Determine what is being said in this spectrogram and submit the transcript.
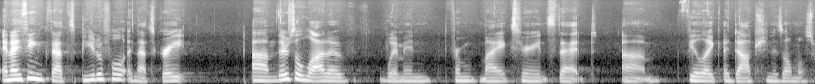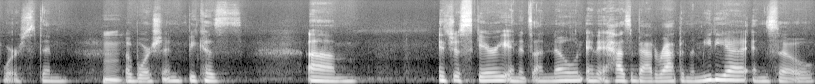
and I think that's beautiful and that's great. um, there's a lot of women from my experience that um, feel like adoption is almost worse than abortion because um, it's just scary and it's unknown and it has a bad rap in the media and so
